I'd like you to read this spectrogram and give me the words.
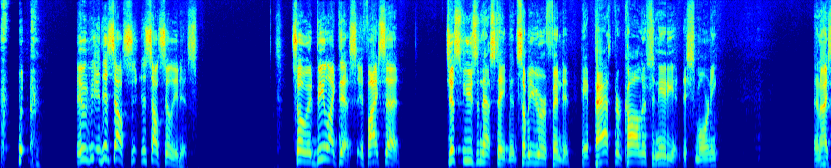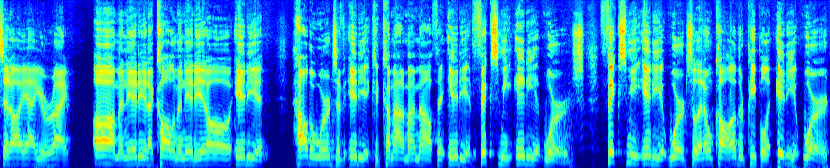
it be, this, is how, this is how silly it is. So it'd be like this if I said, just using that statement, some of you are offended. Hey, Pastor called us an idiot this morning. And I said, Oh, yeah, you're right. Oh, I'm an idiot. I call him an idiot. Oh, idiot. How the words of idiot could come out of my mouth. An idiot. Fix me idiot words. Fix me idiot words so I don't call other people an idiot word.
